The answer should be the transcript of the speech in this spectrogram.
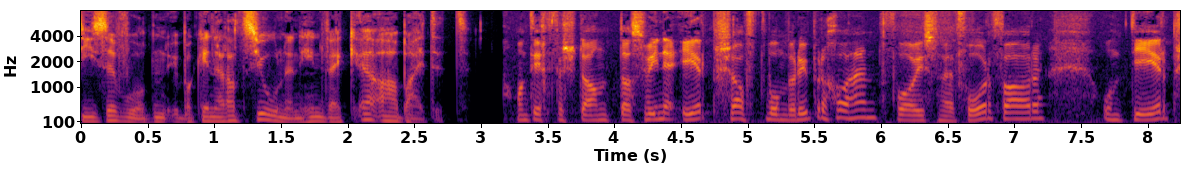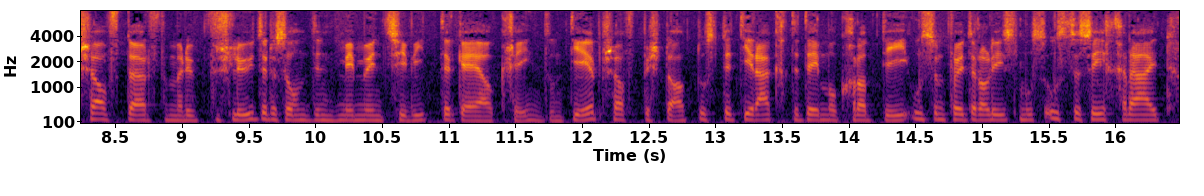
Diese wurden über Generationen hinweg erarbeitet. Und ich verstand das wie eine Erbschaft, die wir bekommen haben von unseren Vorfahren. Und die Erbschaft dürfen wir nicht verschleudern, sondern wir müssen sie weitergeben an Kind. Und die Erbschaft besteht aus der direkten Demokratie, aus dem Föderalismus, aus der Sicherheit,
